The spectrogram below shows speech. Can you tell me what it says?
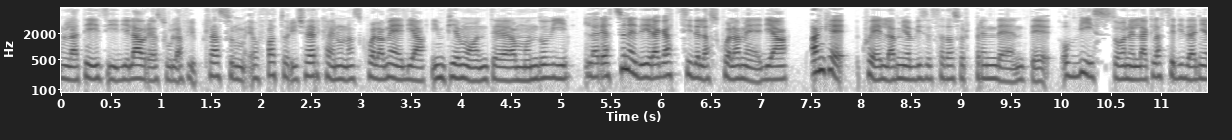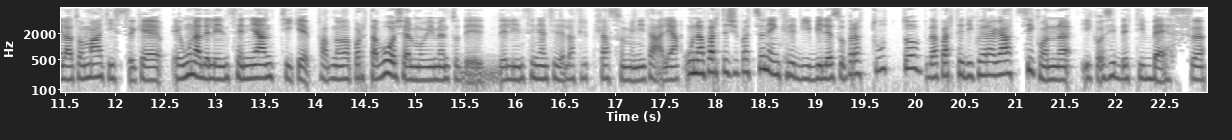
la tesi di laurea sulla Flip Classroom e ho fatto ricerca in una scuola media in Piemonte, a Mondovì, la reazione dei ragazzi della scuola media anche quella a mio avviso è stata sorprendente. Ho visto nella classe di Daniela Tomatis, che è una delle insegnanti che fanno da portavoce al movimento de- degli insegnanti della Flip Classroom in Italia, una partecipazione incredibile, soprattutto da parte di quei ragazzi con i cosiddetti BES,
